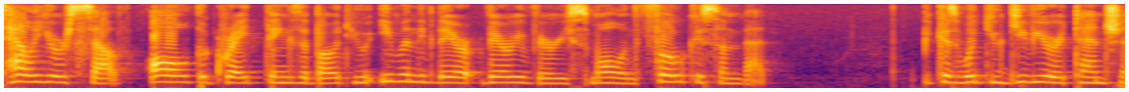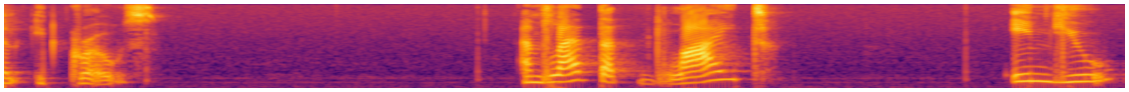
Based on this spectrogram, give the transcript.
Tell yourself all the great things about you, even if they are very, very small, and focus on that. Because what you give your attention, it grows. And let that light in you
